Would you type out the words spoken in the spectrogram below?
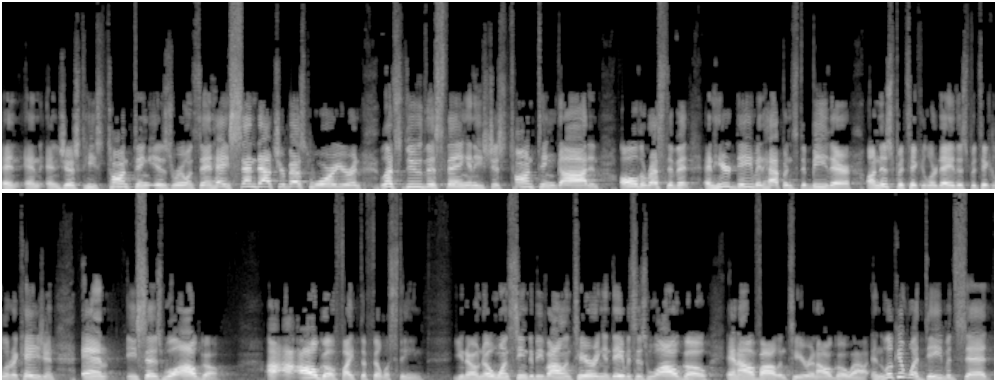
and, and, and just, he's taunting Israel and saying, hey, send out your best warrior and let's do this thing. And he's just taunting God and all the rest of it. And here David happens to be there on this particular day, this particular occasion. And he says, well, I'll go. I, I'll go fight the Philistine. You know, no one seemed to be volunteering, and David says, Well, I'll go and I'll volunteer and I'll go out. And look at what David said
